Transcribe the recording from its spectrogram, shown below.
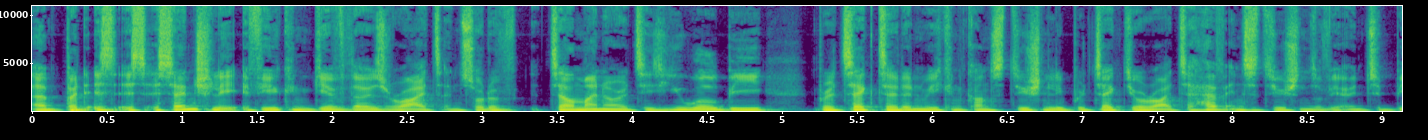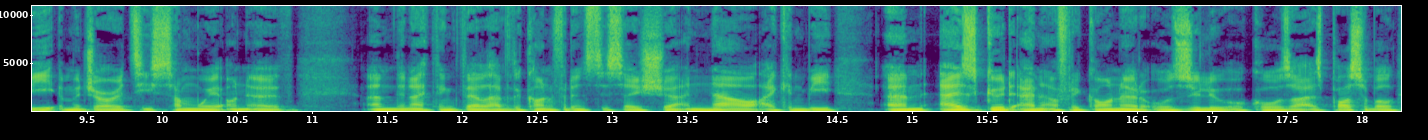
Uh, but is, is essentially, if you can give those rights and sort of tell minorities, you will be protected, and we can constitutionally protect your right to have institutions of your own, to be a majority somewhere on earth. Um, then I think they'll have the confidence to say, sure, and now I can be um, as good an Afrikaner or Zulu or Xhosa as possible.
